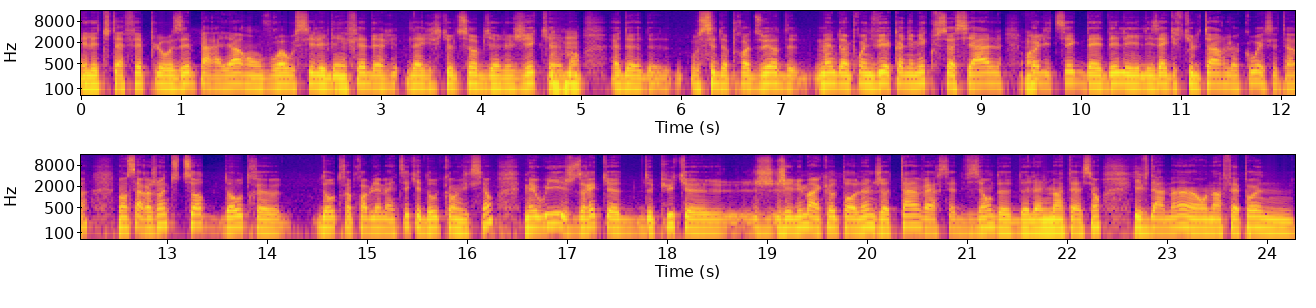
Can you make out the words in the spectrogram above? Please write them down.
elle est tout à fait plausible. Par ailleurs, on voit aussi les bienfaits de, de l'agriculture biologique, euh, Mhm. bon, euh, de, de- aussi de produire, de- même d'un point de vue économique ou social, Ouais. politique, d'aider les, les agriculteurs locaux, etc. Bon, ça rejoint toutes sortes d'autres. D'autres problématiques et d'autres convictions. Mais oui, je dirais que depuis que j'ai lu Michael Pollan, je tends vers cette vision de, l'alimentation. Évidemment, on n'en fait pas une,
